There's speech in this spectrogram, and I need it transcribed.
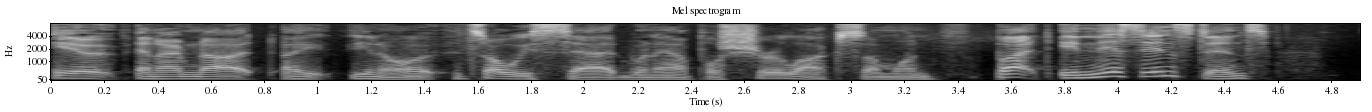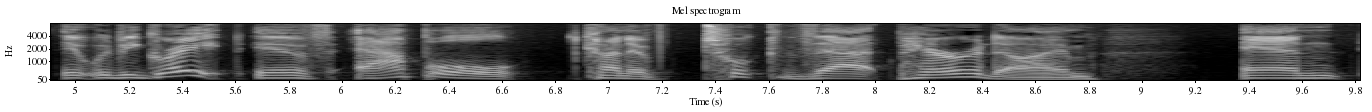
if, and I'm not, I you know, it's always sad when Apple Sherlock someone, but in this instance, it would be great if Apple kind of took that paradigm and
